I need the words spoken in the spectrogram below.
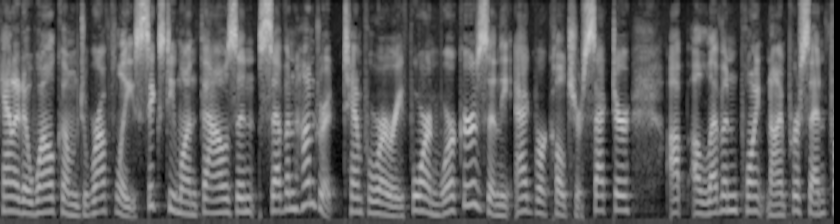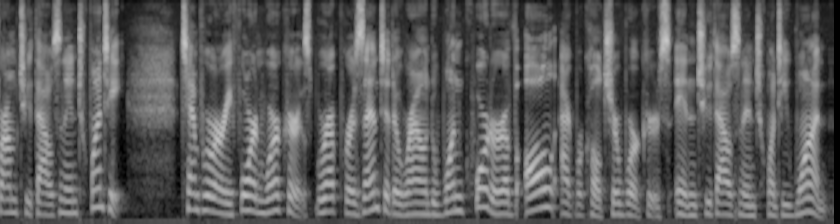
Canada welcomed roughly 61,700 temporary foreign workers in the agriculture sector, up 11.9% from 2020. Temporary foreign workers represented around one quarter of all agriculture workers in 2021.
